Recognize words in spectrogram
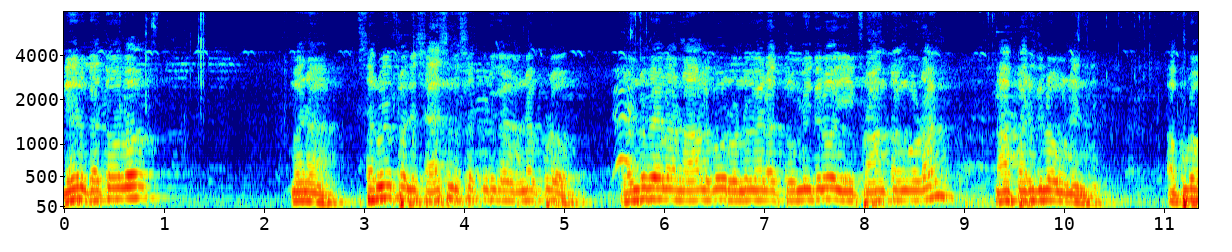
నేను గతంలో మన సర్వేపల్లి శాసనసభ్యుడిగా ఉన్నప్పుడు రెండు వేల నాలుగు రెండు వేల తొమ్మిదిలో ఈ ప్రాంతం కూడా నా పరిధిలో ఉండింది. అప్పుడు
